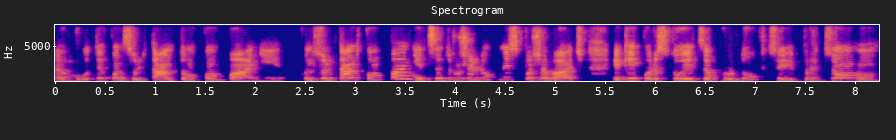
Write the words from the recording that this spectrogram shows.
е, бути консультантом компанії. Консультант компанії це дружелюбний споживач, який користується продукцією, при цьому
